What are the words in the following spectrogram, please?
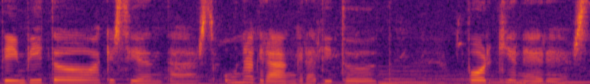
te invito a que sientas una gran gratitud por quien eres.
